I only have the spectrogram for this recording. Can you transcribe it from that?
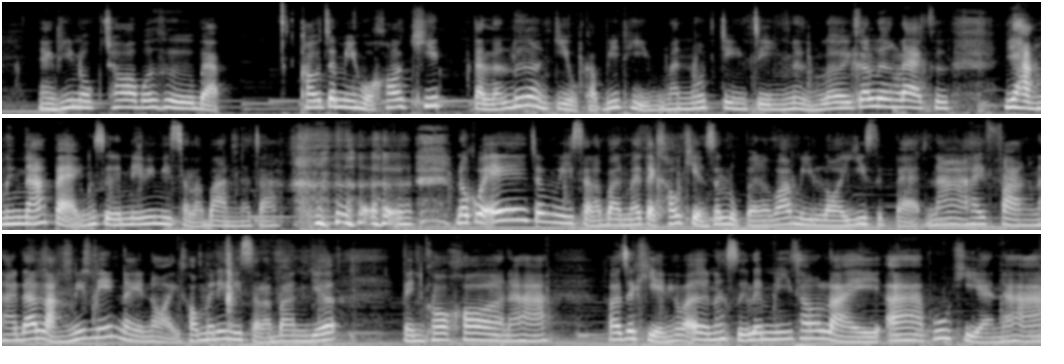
ๆ อย่างที่นกชอบก็คือแบบ เขาจะมีหัวข้อคิดแต่ละเรื่องเกี่ยวกับวิถีมนุษย์จริงๆหนึ่งเลยก็เรื่องแรกคือ อย่างหนึ่งนะแปลกหนังสือเล่มนี้ไม่มีสารบัญนนะจ๊ะนกว่าเอ๊จะมีสารบัญไหมแต่เขาเขียนสรุปไปแล้วว่ามี 128 หน้าให้ฟังนะคะด้านหลังนิดๆหน่อยๆเขาไม่ได้มีสารบัญเยอะเป็นข้อๆนะคะเขาจะเขียนว่าเออหนังสือเล่มนี้เท่าไหร่อ่าผู้เขียนนะคะ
